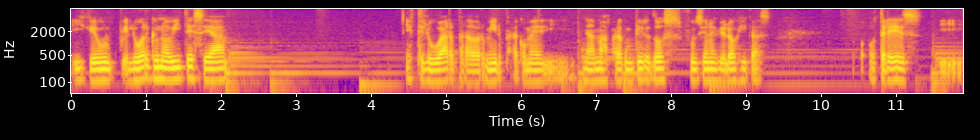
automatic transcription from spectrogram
y que el lugar que uno habite sea este lugar para dormir, para comer y nada más para cumplir dos funciones biológicas o tres y,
